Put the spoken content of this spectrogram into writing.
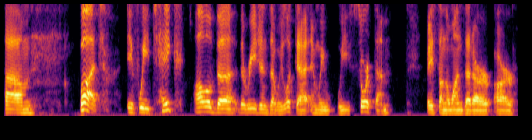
Um, but if we take all of the the regions that we looked at and we we sort them based on the ones that are are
